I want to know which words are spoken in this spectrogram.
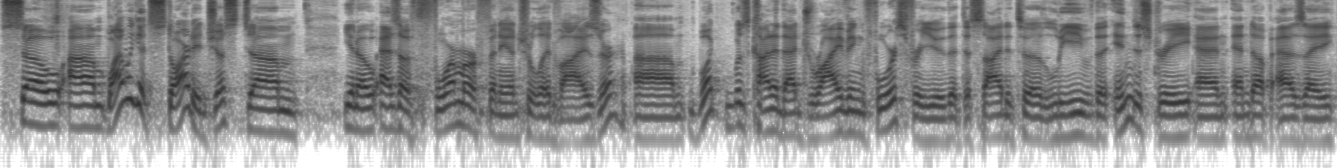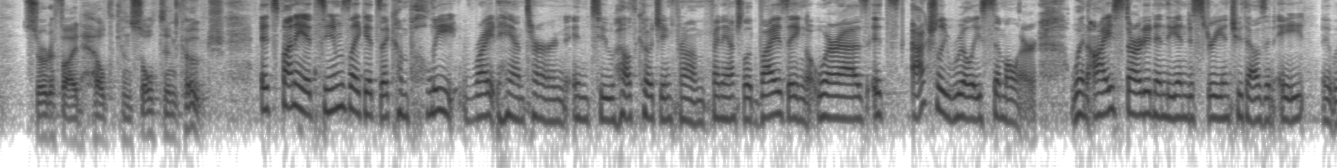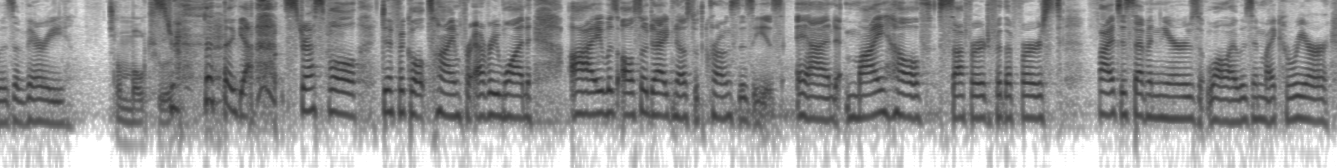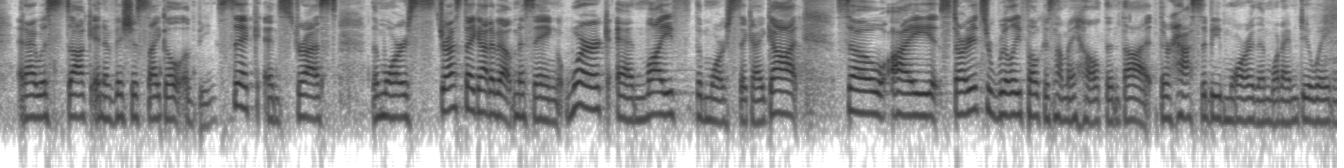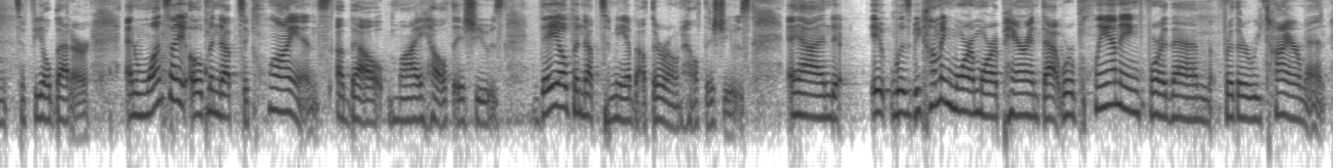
So um, why don't we get started? Just um, you know, as a former financial advisor, um, what was kind of that driving force for you that decided to leave the industry and end up as a certified health consultant coach? It's funny, it seems like it's a complete right hand turn into health coaching from financial advising, whereas it's actually really similar. When I started in the industry in 2008, it was a very Tumultuous. yeah, stressful, difficult time for everyone. I was also diagnosed with Crohn's disease, and my health suffered for the first five to seven years while I was in my career, and I was stuck in a vicious cycle of being sick and stressed. The more stressed I got about missing work and life, the more sick I got. So I started to really focus on my health and thought there has to be more than what I'm doing to feel better. And once I opened up to clients about my health issues, they opened up to me about their own health issues. And it was becoming more and more apparent that we're planning for them for their retirement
